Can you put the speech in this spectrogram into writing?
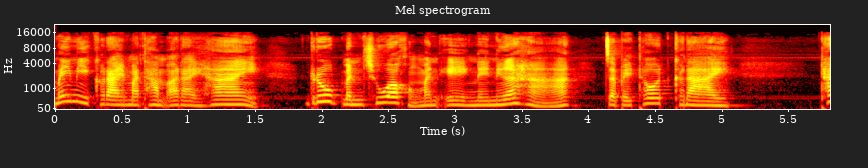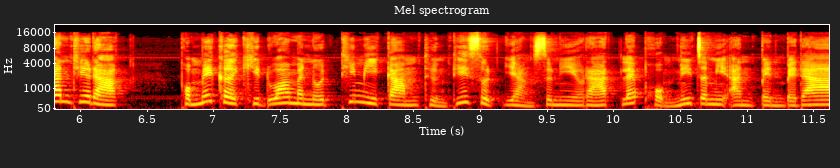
ไม่มีใครมาทำอะไรให้ รูปมันชั่วของมันเองในเนื้อหาจะไปโทษใคร ท่านที่รัก ผมไม่เคยคิดว่ามนุษย์ที่มีกรรมถึงที่สุดอย่างสุนีรัตและผมนี่จะมีอันเป็นไปได้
